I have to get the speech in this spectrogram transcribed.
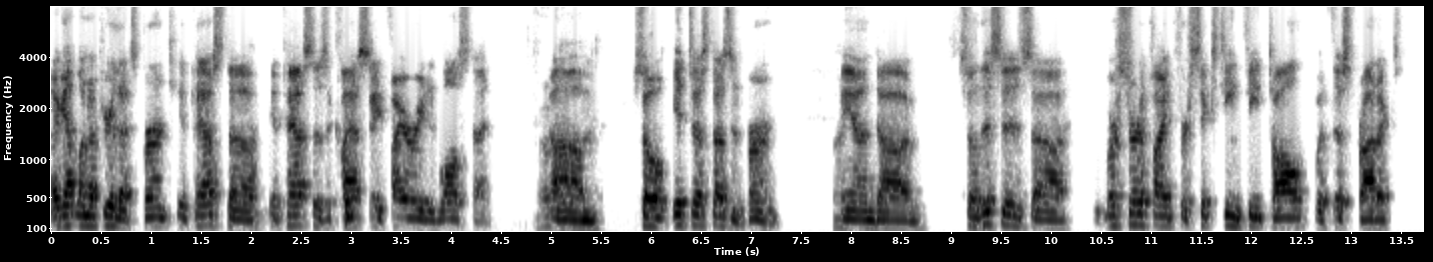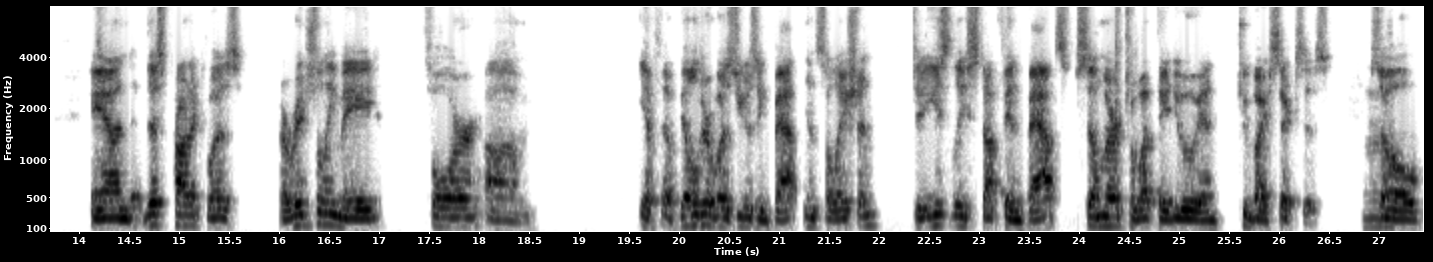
I got one up here that's burnt. It passed, uh, it passed as a class A fire rated wall stud. Okay. Um, so it just doesn't burn. Right. And um, so this is, uh, we're certified for 16 feet tall with this product. And this product was originally made for um, if a builder was using batt insulation to easily stuff in batts, similar to what they do in two by 6s mm-hmm. So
